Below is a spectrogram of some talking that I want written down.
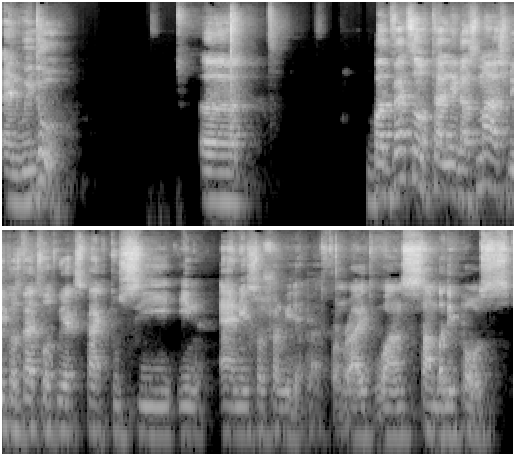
And we do. Uh, but that's not telling us much because that's what we expect to see in any social media platform, right? Once somebody posts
